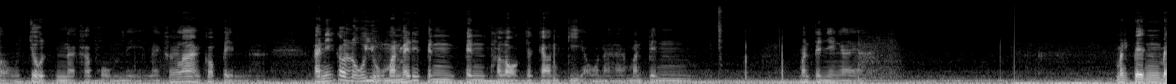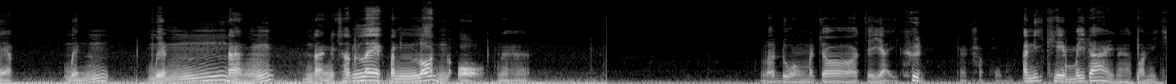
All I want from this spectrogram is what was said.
สองจุดนะครับผมนี่ไหมข้างล่างก็เป็นนะอันนี้ก็รู้อยู่มันไม่ได้เป็นเป็นถลอกจากการเกี่ยวนะฮะมันเป็นมันเป็นยังไงอะ มันเป็นแบบเหมือนเหมือนหนังหนังชั้นแรกมันล่อนออกนะฮะ แล้วดวงมันก็จะใหญ่ขึ้นนะครับผม อันนี้เคมไม่ได้นะ ตอนนี้เค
